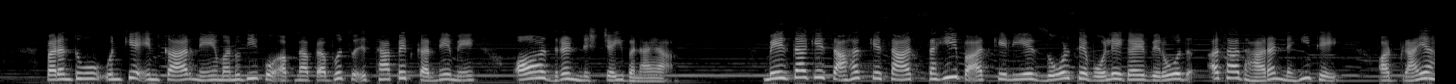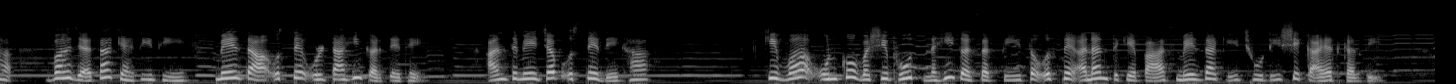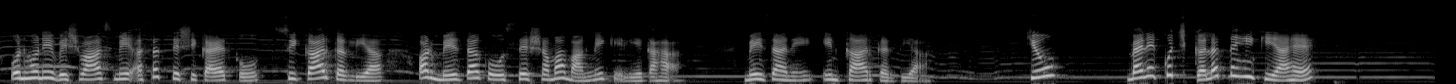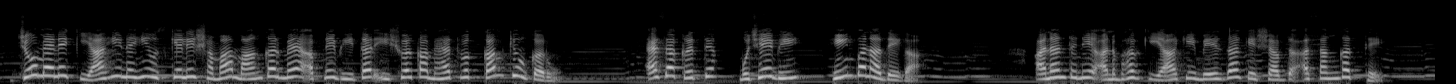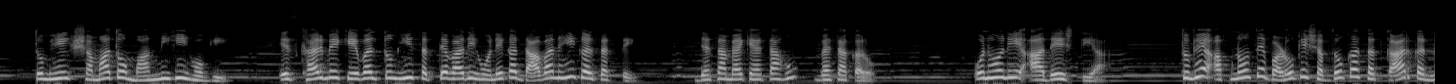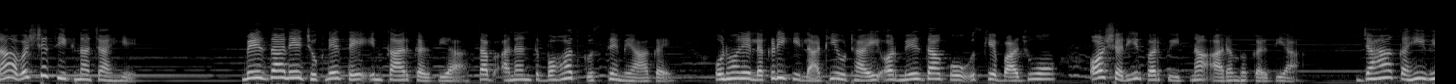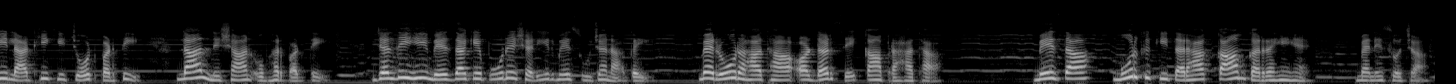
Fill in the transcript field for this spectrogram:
परंतु उनके इनकार ने मनुदी को अपना प्रभुत्व स्थापित करने में और दृढ़ निश्चयी बनाया। मेजदा के साहस के साथ सही बात के लिए ज़ोर से बोले गए विरोध असाधारण नहीं थे और प्रायः वह जैसा कहती थी, मेजदा उससे उल्टा ही करते थे। अंत में जब उसने देखा कि वह उनको वशीभूत नहीं कर सकती तो उसने अनंत के पास मेजदा की झूठी शिकायत कर दी। उन्होंने विश्वास में असत्य शिकायत को स्वीकार कर लिया और मेजदा को उससे क्षमा मांगने के लिए कहा। मेजदा ने इनकार कर दिया। क्यों? मैंने कुछ गलत नहीं किया है। जो मैंने किया ही नहीं, उसके लिए क्षमा मांगकर मैं अपने भीतर ईश्वर का महत्व कम क्यों करूँ? ऐसा कृत्य मुझे भी हीन बना देगा। अनंत ने अनुभव किया कि मेजदा के शब्द असंगत थे। तुम्हें क्षमा तो मांगनी ही होगी। इस घर में केवल तुम ही सत्यवादी होने का दावा नहीं कर सकते। जैसा मैं कहता हूँ, वैसा करो। उन्होंने आदेश दिया। तुम्हें अपनों से बड़ों के शब्दों का सत्कार करना अवश्य सीखना चाहिए। मेजदा ने झुकने से इनकार कर दिया। तब अनंत बहुत गुस्से में आ गए। उन्होंने लकड़ी की लाठी उठाई और मेजदा को उसके बाजुओं और शरीर पर पीटना आरंभ कर दिया। जहाँ कहीं भी लाठी की चोट पड़ती, लाल निशान उभर पड़ते। जल्दी ही मेजदा के पूरे शरीर में सूजन आ गई। मैं रो रहा था और डर से काँप रहा था। मेजदा मूर्ख की तरह काम कर रहे हैं। मैंने सोचा,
